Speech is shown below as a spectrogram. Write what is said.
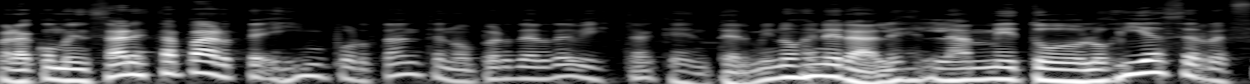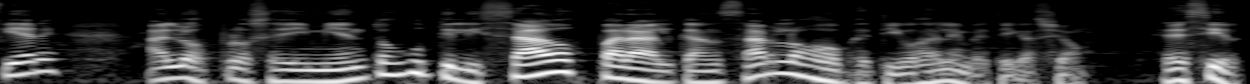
Para comenzar esta parte es importante no perder de vista que en términos generales la metodología se refiere a los procedimientos utilizados para alcanzar los objetivos de la investigación. Es decir,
